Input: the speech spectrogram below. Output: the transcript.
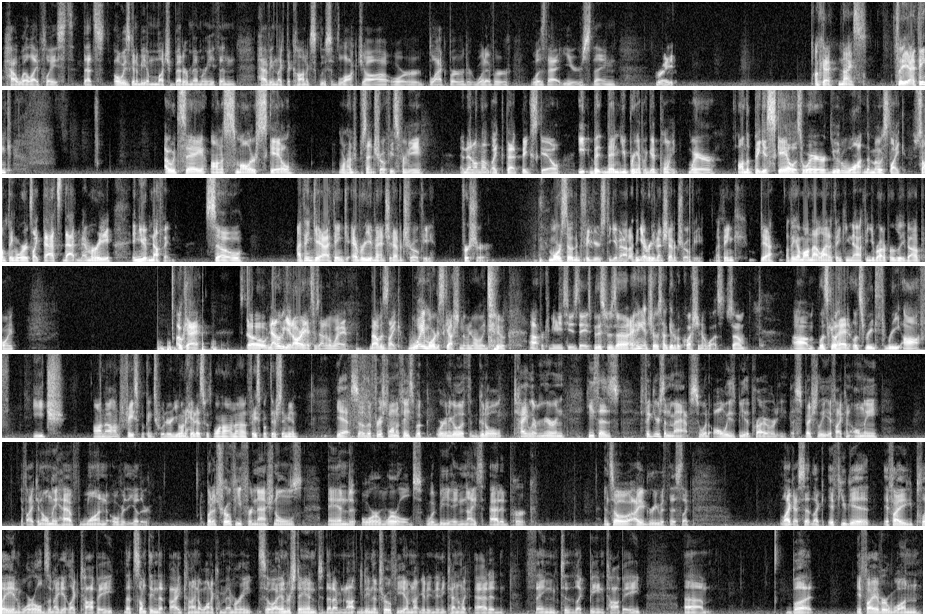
how well I placed, that's always going to be a much better memory than having like the con exclusive Lockjaw or Blackbird or whatever was that year's thing. Right. Okay, nice. So yeah, I think I would say on a smaller scale, 100% trophies for me. and then on that like that big scale. But then you bring up a good point where on the biggest scale is where you would want the most like something where it's like that's that memory, and you have nothing. So I think yeah, I think every event should have a trophy for sure. More so than figures to give out. I think every event should have a trophy. I think yeah, I think I'm on that line of thinking now. I think you brought up a really valid point. Okay. So now that we get our answers out of the way, that was like way more discussion than we normally do uh, for Community Tuesdays. But this was, uh, I think it shows how good of a question it was. So um, let's go ahead. Let's read three off each on uh, on Facebook and Twitter. You want to hit us with one on uh, Facebook there, Simeon? Yeah, so the first one on Facebook, we're going to go with good old Tyler Murin. He says, Figures and maps would always be the priority, especially if I can only if I can only have one over the other. But a trophy for nationals and or worlds would be a nice added perk. And so I agree with this like like I said, like if you get if I play in worlds and I get like top eight, that's something that I kind of want to commemorate. So I understand that I'm not getting a trophy. I'm not getting any kind of like added thing to like being top eight. Um, but if I ever won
